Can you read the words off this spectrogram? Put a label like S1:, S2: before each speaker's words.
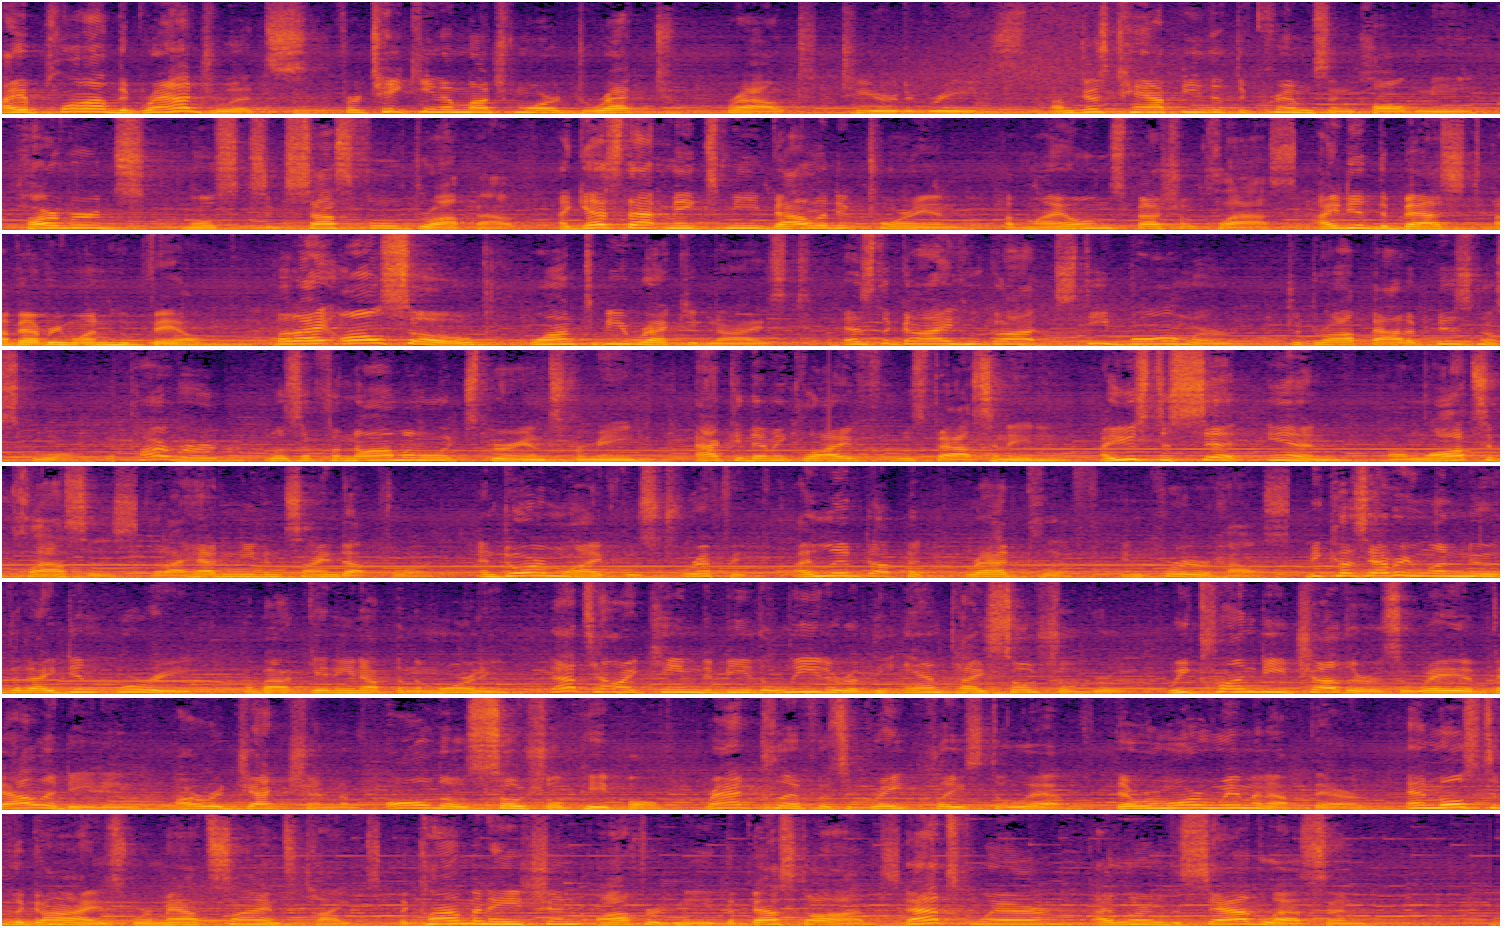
S1: I applaud the graduates for taking a much more direct route to your degrees. I'm just happy that the Crimson called me Harvard's most successful dropout. I guess that makes me valedictorian of my own special class. I did the best of everyone who failed. But I also want to be recognized as the guy who got Steve Ballmer to drop out of business school. Harvard was a phenomenal experience for me. Academic life was fascinating. I used to sit in on lots of classes that I hadn't even signed up for. And dorm life was terrific. I lived up at Radcliffe in Currier House because everyone knew that I didn't worry about getting up in the morning. That's how I came to be the leader of the antisocial group. We clung to each other as a way of validating our rejection of all those social people. Radcliffe was a great place to live. There were more women up there, and most of the guys were math science types. The combination offered me the best odds. That's where I learned the sad lesson.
